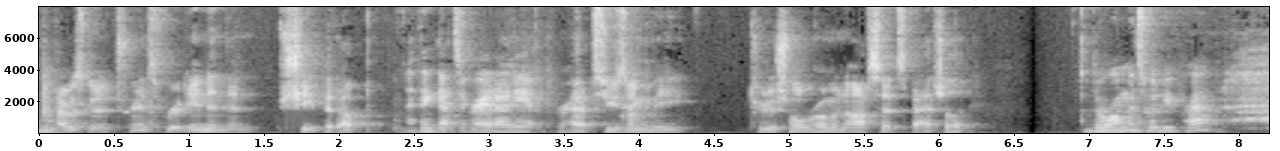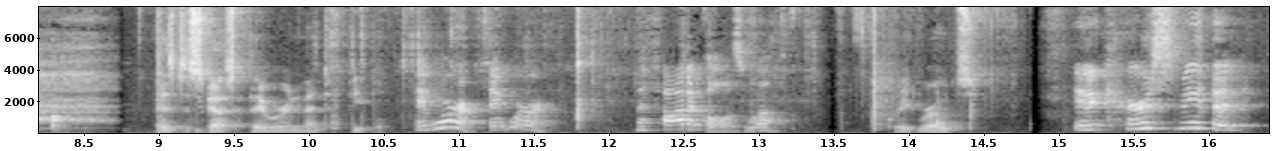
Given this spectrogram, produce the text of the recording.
I was going to transfer it in and then shape it up, I think that's a great idea. perhaps using the traditional Roman offset spatula. The Romans would be proud. As discussed, they were inventive people. They were, they were methodical as well. Great roads. It occurs to me that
